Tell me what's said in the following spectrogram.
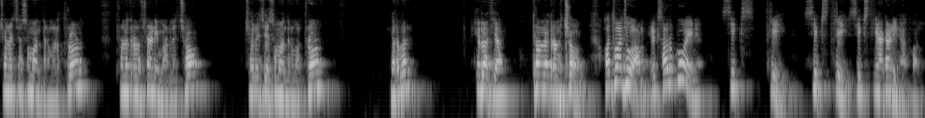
છ ને છ સમાંતરમાં. એટલે ત્રણ. ત્રણ ને ત્રણ શ્રેણીમાં. એટલે છ છ ને છ સમાંતરમાં. ત્રણ. બરાબર? કેટલા થયા? ત્રણ ને ત્રણ છ. અથવા જો આમ એક સરખું હોય ને six three six three six three આ કાઢી નાખવાનું.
